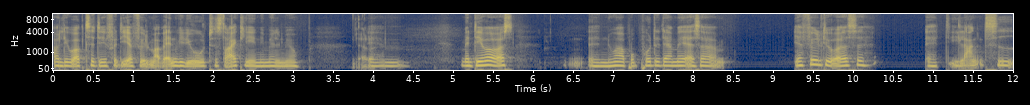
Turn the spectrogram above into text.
at leve op til det, fordi jeg følte mig vanvittigt utilstrækkelig indimellem jo. Ja, da. Øhm, men det var også, øh, nu apropos det der med, altså, jeg følte jo også, at i lang tid,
